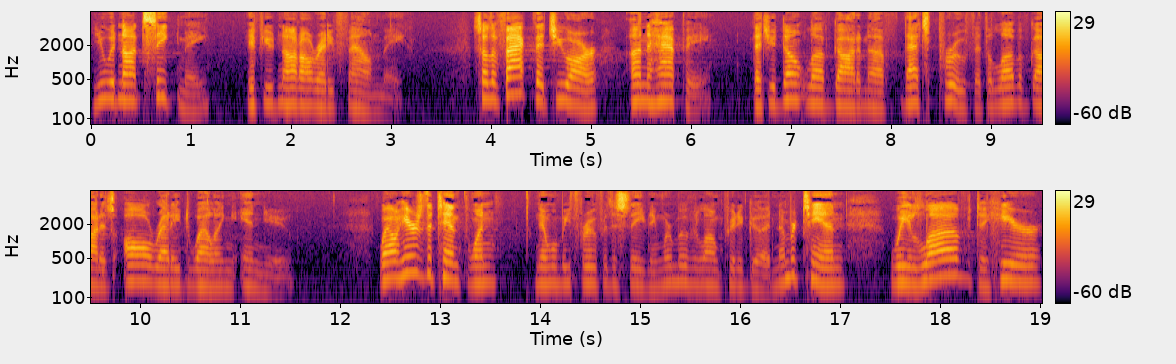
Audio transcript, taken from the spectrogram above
You would not seek me if you'd not already found me. So the fact that you are unhappy, that you don't love God enough, that's proof that the love of God is already dwelling in you. Well, here's the tenth one, then we'll be through for this evening. We're moving along pretty good. Number ten, we love to hear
